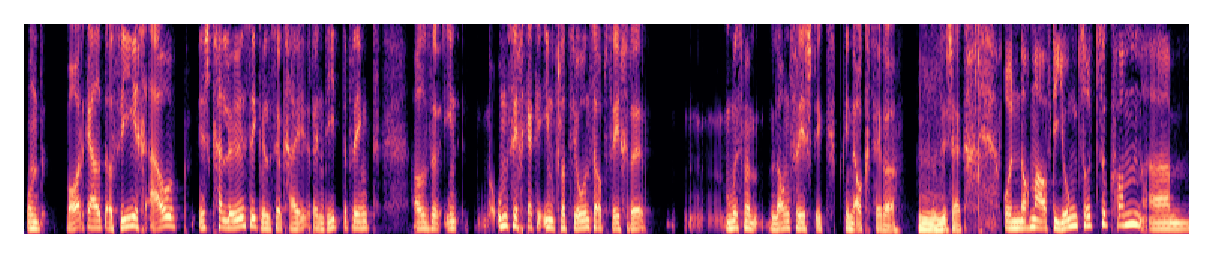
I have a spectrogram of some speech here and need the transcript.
Und Bargeld an sich auch ist keine Lösung, weil es ja keine Rendite bringt. Also, in, um sich gegen Inflation zu absichern, muss man langfristig in Aktien gehen. Das mhm. ist eigentlich. Und nochmal auf die Jungen zurückzukommen, ähm,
